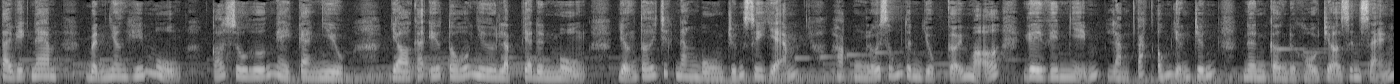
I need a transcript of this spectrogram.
Tại Việt Nam, bệnh nhân hiếm muộn có xu hướng ngày càng nhiều do các yếu tố như lập gia đình muộn dẫn tới chức năng buồng trứng suy giảm hoặc lối sống tình dục cởi mở gây viêm nhiễm làm tắc ống dẫn trứng nên cần được hỗ trợ sinh sản.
